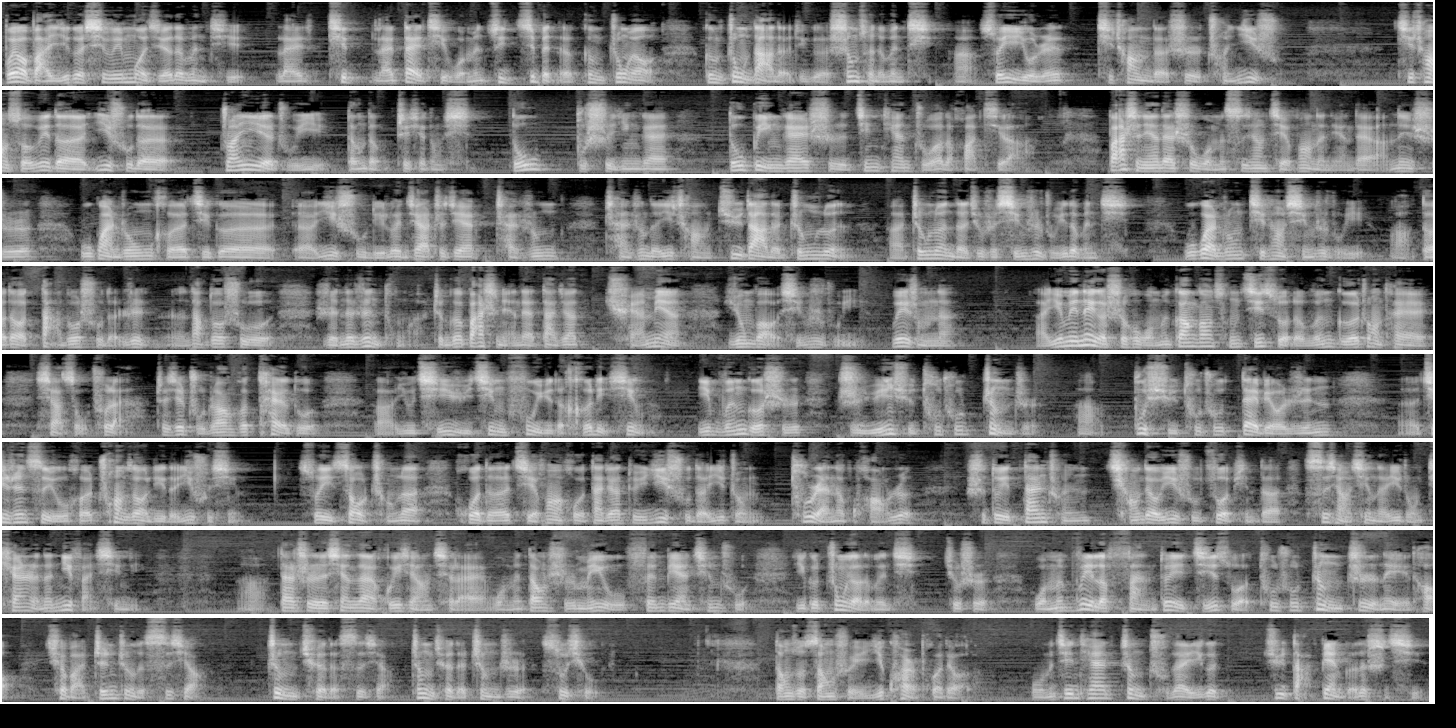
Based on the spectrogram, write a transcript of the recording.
不要把一个细微末节的问题来替来代替我们最基本的、更重要、更重大的这个生存的问题啊。所以有人提倡的是纯艺术，提倡所谓的艺术的专业主义等等这些东西，都不是应该，都不应该是今天主要的话题了。八十年代是我们思想解放的年代啊，那时吴冠中和几个呃艺术理论家之间产生产生的一场巨大的争论啊，争论的就是形式主义的问题。吴冠中提倡形式主义啊，得到大多数的认呃大多数人的认同啊。整个八十年代，大家全面拥抱形式主义，为什么呢？啊，因为那个时候我们刚刚从极左的文革状态下走出来，这些主张和态度啊，有其语境赋予的合理性。因文革时只允许突出政治啊，不许突出代表人，呃，精神自由和创造力的艺术性，所以造成了获得解放后大家对艺术的一种突然的狂热，是对单纯强调艺术作品的思想性的一种天然的逆反心理，啊，但是现在回想起来，我们当时没有分辨清楚一个重要的问题，就是我们为了反对极左突出政治那一套，却把真正的思想。正确的思想、正确的政治诉求，当做脏水一块儿泼掉了。我们今天正处在一个巨大变革的时期，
